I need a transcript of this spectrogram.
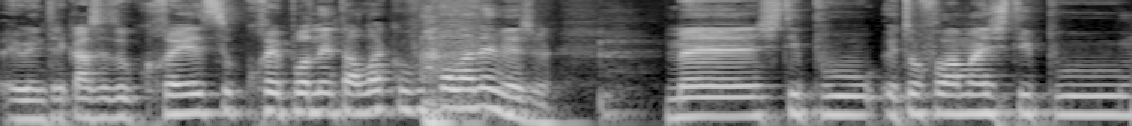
eu entrei à casa do Correio, se o Correio pode nem estar lá, que eu vou lá na mesma. Mas, tipo, eu estou a falar mais, tipo...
